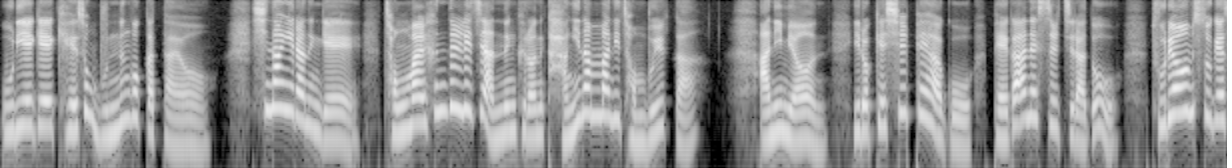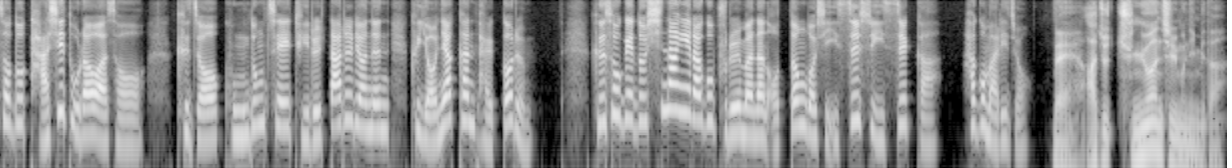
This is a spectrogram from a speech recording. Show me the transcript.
우리에게 계속 묻는 것 같아요. 신앙이라는 게 정말 흔들리지 않는 그런 강인함만이 전부일까? 아니면 이렇게 실패하고 배가 안 했을지라도 두려움 속에서도 다시 돌아와서 그저 공동체의 뒤를 따르려는 그 연약한 발걸음, 그 속에도 신앙이라고 부를 만한 어떤 것이 있을 수 있을까 하고 말이죠. 네, 아주 중요한 질문입니다.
